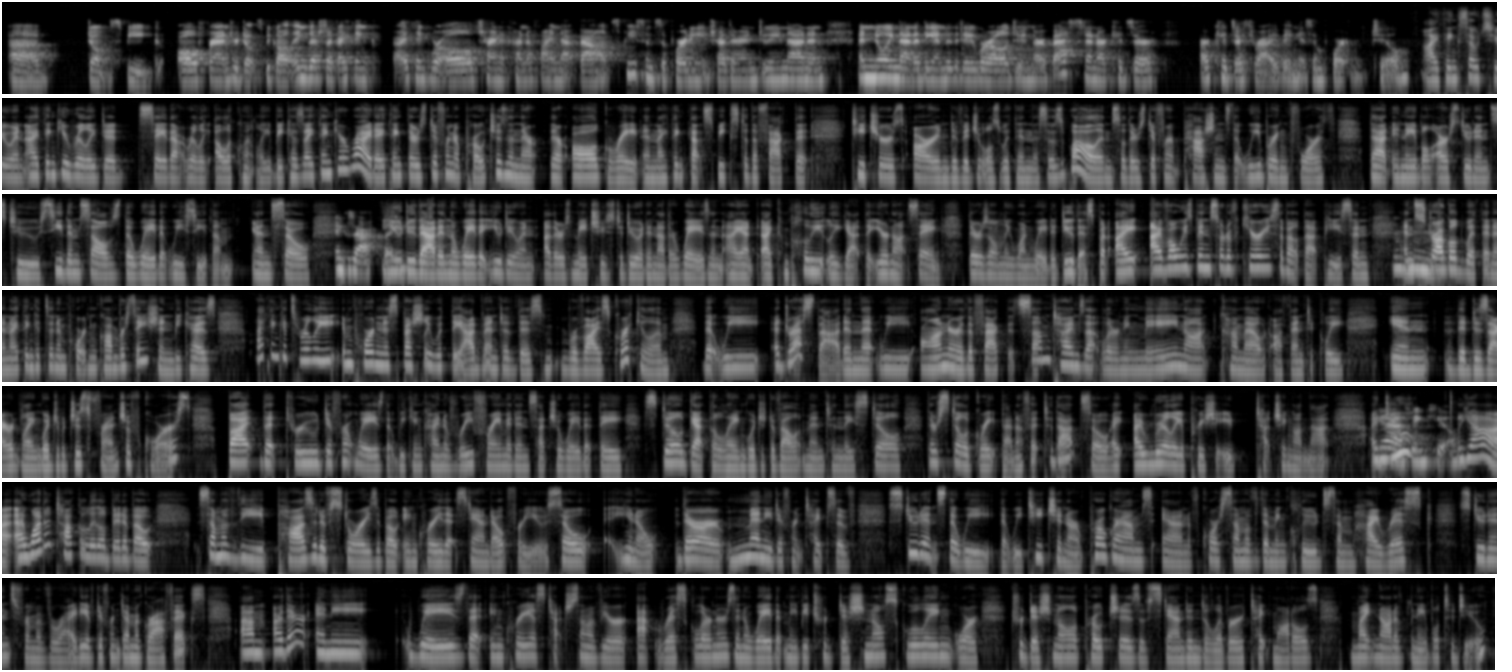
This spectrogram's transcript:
uh, don't speak all French or don't speak all English. Like I think I think we're all trying to kind of find that balance piece and supporting each other and doing that and and knowing that at the end of the day we're all doing our best and our kids are our kids are thriving is important too. I think so too. And I think you really did say that really eloquently because I think you're right. I think there's different approaches and they're they're all great. And I think that speaks to the fact that teachers are individuals within this as well. And so there's different passions that we bring forth that enable our students to see themselves the way that we see them. And so exactly you do that yeah. in the way that you do and others may choose to do it in other ways. And I I completely get that you're not saying there's only one way to do this. But I I've always been sort of curious about that piece and mm-hmm. and struggled with it and I think it's an important conversation because I think it's really important especially with the advent of this revised curriculum that we address that and that we honor the fact that sometimes that learning may not come out authentically in the desired language which is French of course but that through different ways that we can kind of reframe it in such a way that they still get the language development and they still there's still a great benefit to that so I, I really appreciate you touching on that. I yeah, do. Thank you. Yeah, I want to talk a little bit about some of the positive stories about inquiry that stand out for you. So, you know, there are many different types of students that we that we teach in our programs and of course some of them include some high risk students from a variety of different demographics. Um, are there any ways that inquiry has touched some of your at risk learners in a way that maybe traditional schooling or traditional approaches of stand and deliver type models might not have been able to do?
